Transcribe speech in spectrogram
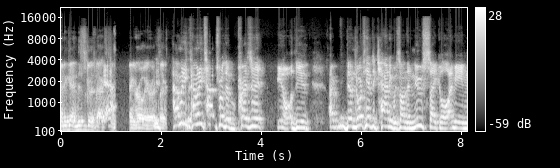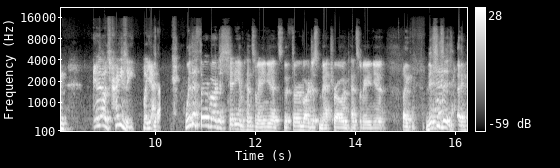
And again, this goes back yeah. to something earlier. It's like how many how many times were the president you know the, uh, the Northampton County was on the news cycle. I mean, it, that was crazy. But yeah. yeah. we're the third largest city in Pennsylvania. It's the third largest metro in Pennsylvania. Like this is a, a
